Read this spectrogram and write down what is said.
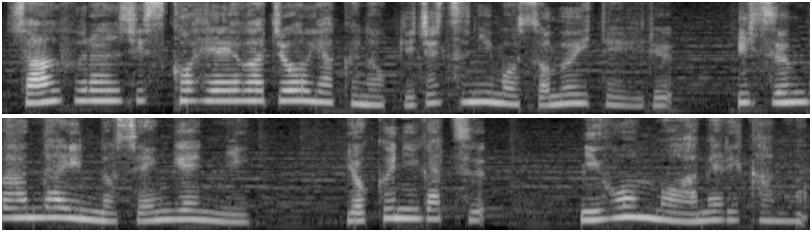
サンフランシスコ平和条約の記述にも背いているイスンバンラインの宣言に、翌2月、日本もアメリカも、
